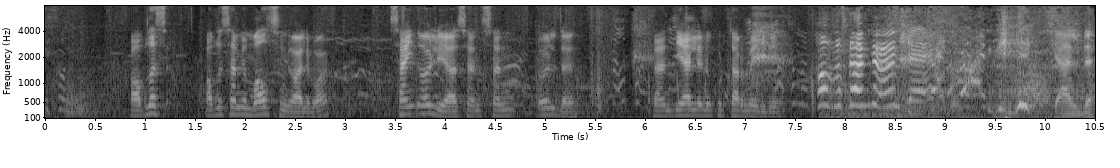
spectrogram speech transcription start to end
iPhone. Abla abla sen bir malsın galiba. Sen öl ya sen sen öl de. Ben diğerlerini kurtarmaya gideyim. Abla sen de öl de. Geldi.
